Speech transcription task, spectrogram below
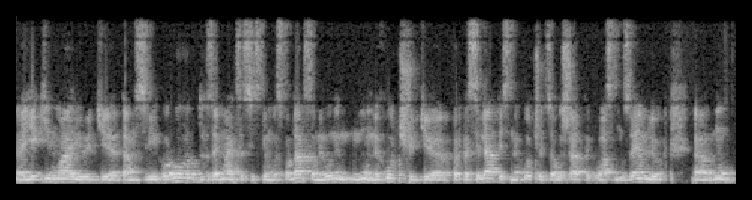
е, які мають е, там свій город, займаються сільським господарством. і Вони ну не хочуть е, переселятись, не хочуть залишати власну землю. Ну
